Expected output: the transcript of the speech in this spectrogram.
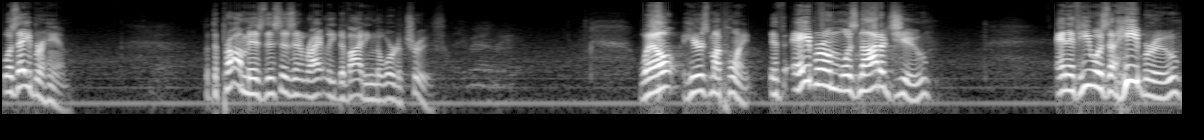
was Abraham. But the problem is, this isn't rightly dividing the word of truth. Well, here's my point. If Abram was not a Jew, and if he was a Hebrew,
